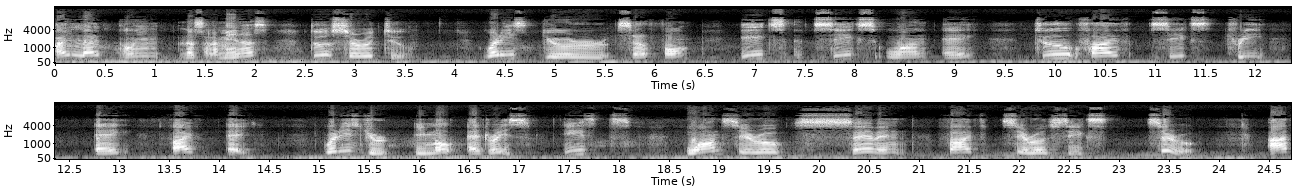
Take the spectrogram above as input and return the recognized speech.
I live in Las Alamedas 202. What is your cell phone? It's 618 2563 What is your email address? It's 1075060 at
